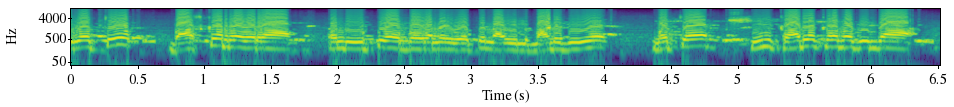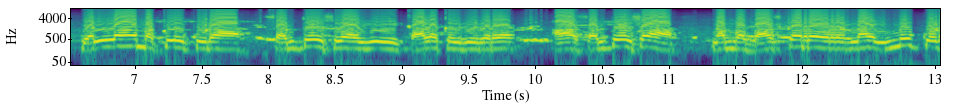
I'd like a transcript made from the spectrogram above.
ಇವತ್ತು ಭಾಸ್ಕರ್ ಅವರ ಒಂದು ಹುಟ್ಟುಹಬ್ಬವನ್ನ ಇವತ್ತು ನಾವು ಇಲ್ಲಿ ಮಾಡಿದ್ದೀವಿ. ಮತ್ತೆ ಈ ಕಾರ್ಯಕ್ರಮದಿಂದ ಎಲ್ಲಾ ಮಕ್ಕಳು ಕೂಡ ಸಂತೋಷವಾಗಿ ಕಾಲ ಕಳೆದಿದ್ದಾರೆ. ಆ ಸಂತೋಷ ನಮ್ಮ ಭಾಸ್ಕರ್ ಅವರನ್ನ ಇನ್ನೂ ಕೂಡ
